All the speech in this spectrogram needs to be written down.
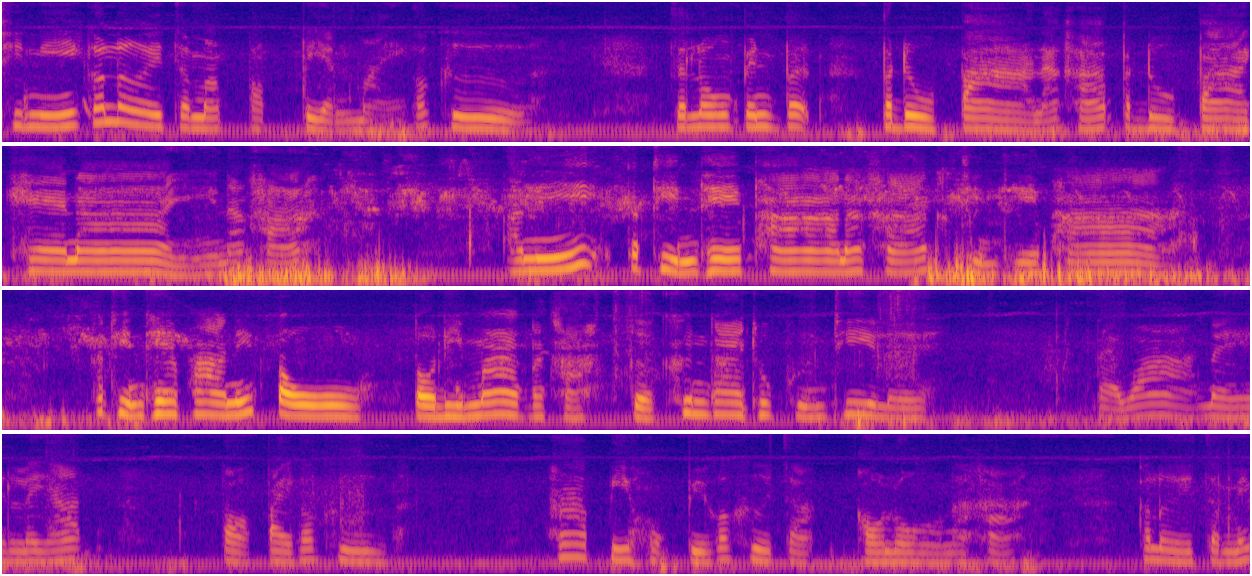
ทีนี้ก็เลยจะมาปรับเปลี่ยนใหม่ก็คือ จะลงเป็นปะประดูป่านะคะประดูป่าแค่หน้าอย่างนี้นะคะ อันนี้กระถินเทพานะคะกระถินเทพากระถินเทพานี้โตโตดีมากนะคะ เกิดขึ้นได้ทุกพื้นที่เลย แต่ว่าในระยะต่อไปก็คือ 5 ปี 6 ปีก็คือจะเอาลงนะคะ ก็เลยจะไม่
